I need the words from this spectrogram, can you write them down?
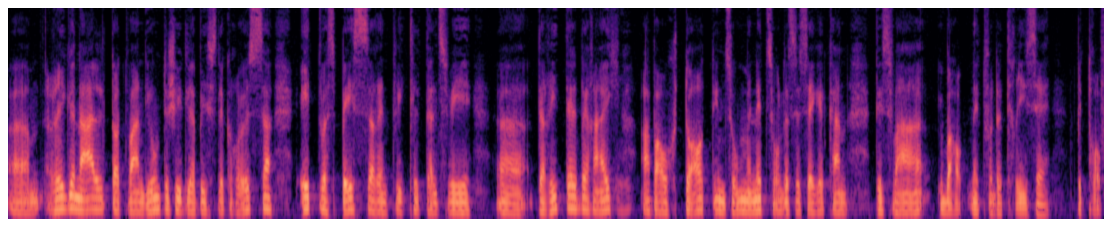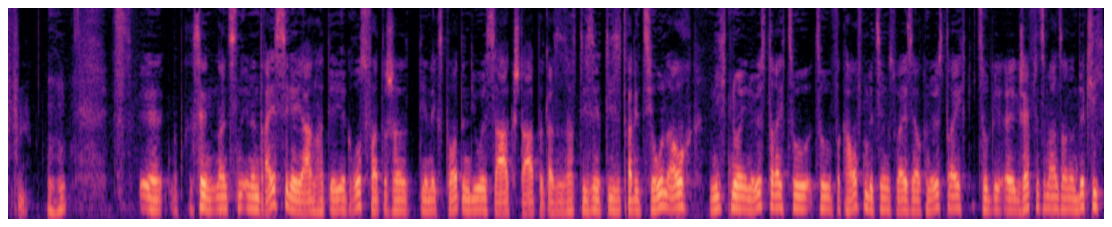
ähm, regional, dort waren die Unterschiede ein bisschen größer, etwas besser entwickelt als wie äh, der Retail-Bereich, mhm. aber auch dort in Summe nicht so, dass ich sagen kann, das war überhaupt nicht von der Krise betroffen. Mhm. Äh, gesehen, 19, in den 30er Jahren hat ja Ihr Großvater schon den Export in die USA gestartet. Also das heißt, diese, diese Tradition auch nicht nur in Österreich zu, zu verkaufen, beziehungsweise auch in Österreich zu, äh, Geschäfte zu machen, sondern wirklich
